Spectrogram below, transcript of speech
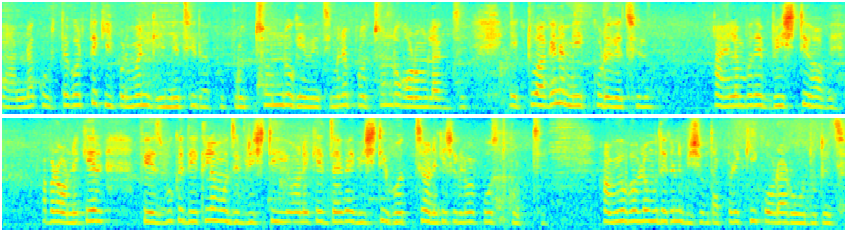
রান্না করতে করতে কি পরিমাণ ঘেমেছি দেখো, প্রচণ্ড ঘেমেছি মানে প্রচণ্ড গরম লাগছে। একটু আগে না মেঘ করে গেছিল। আমি এলাম বোধহয় বৃষ্টি হবে। আবার অনেকের ফেসবুকে দেখলাম ও যে বৃষ্টি, অনেকের জায়গায় বৃষ্টি হচ্ছে, অনেকে সেগুলো পোস্ট করছে। আমিও ভাবলাম ওদের এখানে বৃষ্টি তারপরে কী করা রোদ উঠেছে।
